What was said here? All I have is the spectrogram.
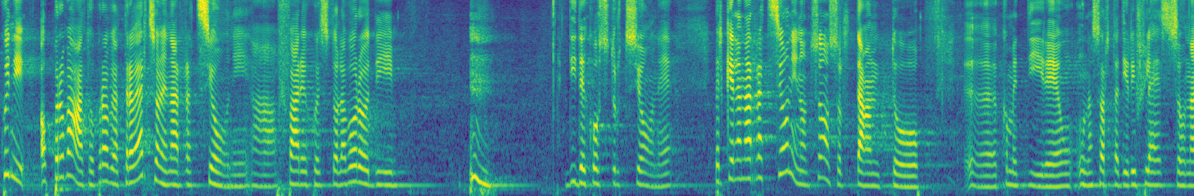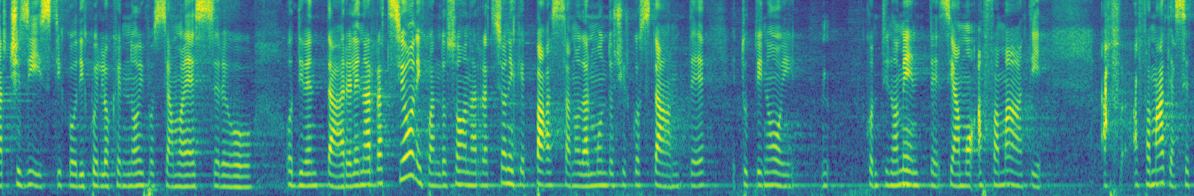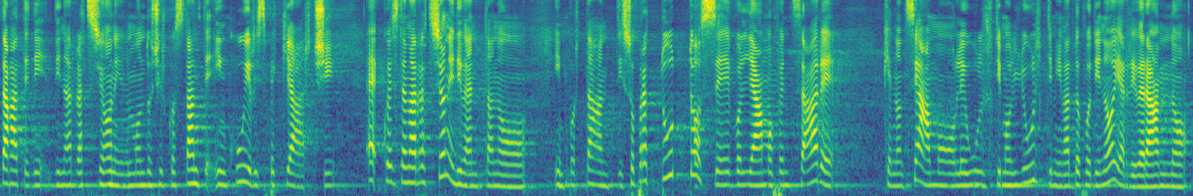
Quindi ho provato proprio attraverso le narrazioni a fare questo lavoro di, di decostruzione, perché le narrazioni non sono soltanto eh, come dire, un, una sorta di riflesso narcisistico di quello che noi possiamo essere o, o, diventare. Le narrazioni, quando sono narrazioni che passano dal mondo circostante, e tutti noi mm, continuamente siamo affamati affamate, assetate di, di, narrazioni nel mondo circostante in cui rispecchiarci, eh, queste narrazioni diventano importanti, soprattutto se vogliamo pensare che non siamo le ultime o gli ultimi, ma dopo di noi arriveranno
